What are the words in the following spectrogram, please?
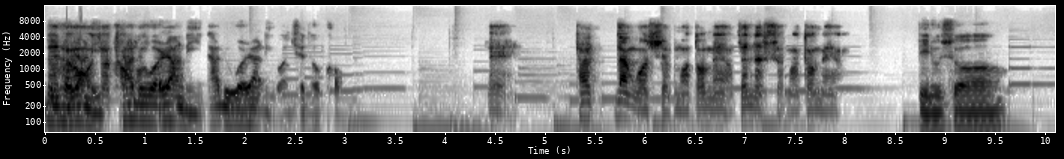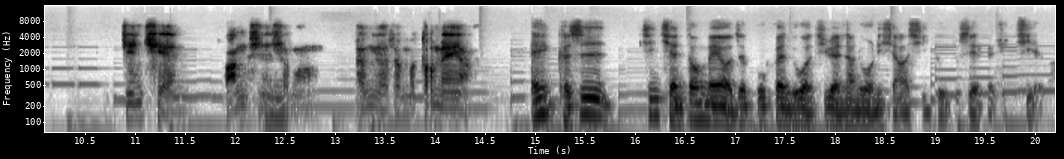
如果让你，他如果让你，他如果让你完全都空。对，他让我什么都没有，真的什么都没有。比如说。金钱、房子什么、朋友什么都没有。哎，可是金钱都没有这部分，如果基本上如果你想要吸毒，不是也可以去借吗？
